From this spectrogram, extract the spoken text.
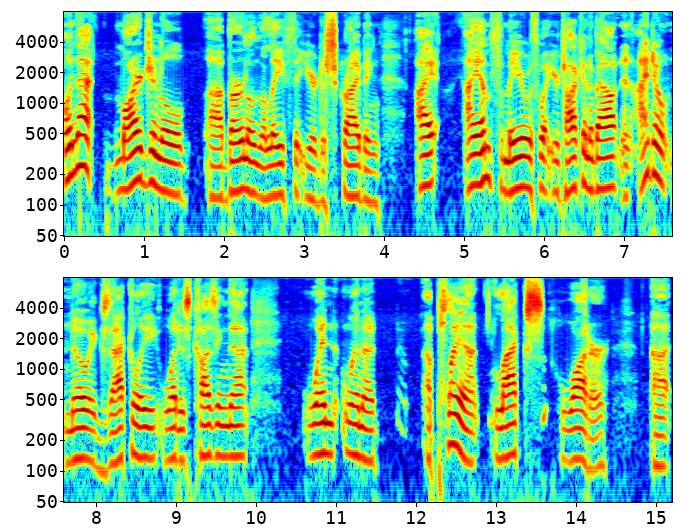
On that marginal uh, burn on the leaf that you're describing, I I am familiar with what you're talking about, and I don't know exactly what is causing that. When when a a plant lacks water, uh,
